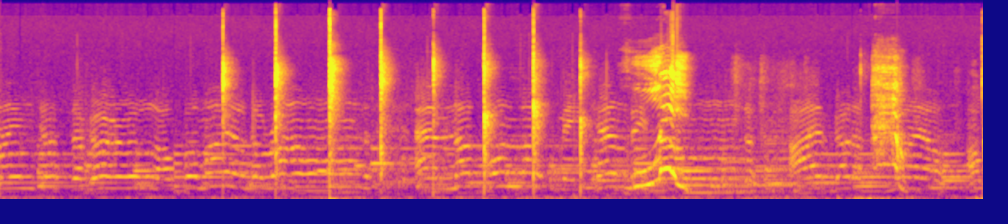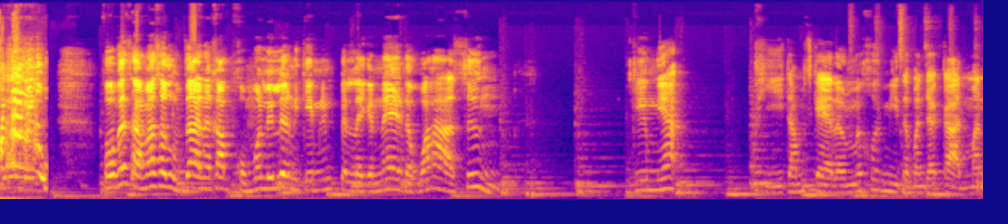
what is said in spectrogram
I'm just a girl ผมไม่สามารถสรุปได้นะครับ ผมว่าเรื่องในเกมนี้เป็นอะไรกันแน่ แต่ว่าซึ่ง เกมเนี้ย ผีจำสแกร์แล้วไม่ค่อยมีแต่บรรยากาศมัน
